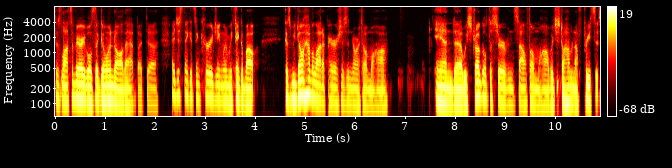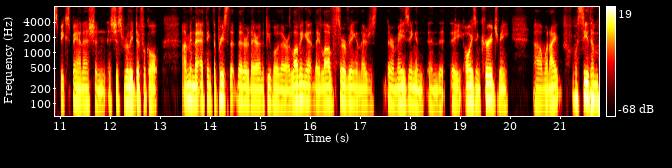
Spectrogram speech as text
there's lots of variables that go into all that but uh, i just think it's encouraging when we think about because we don't have a lot of parishes in north omaha and uh, we struggle to serve in south omaha we just don't have enough priests that speak spanish and it's just really difficult. I mean i think the priests that, that are there and the people that are loving it they love serving and they're just they're amazing and, and they always encourage me uh, when i see them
